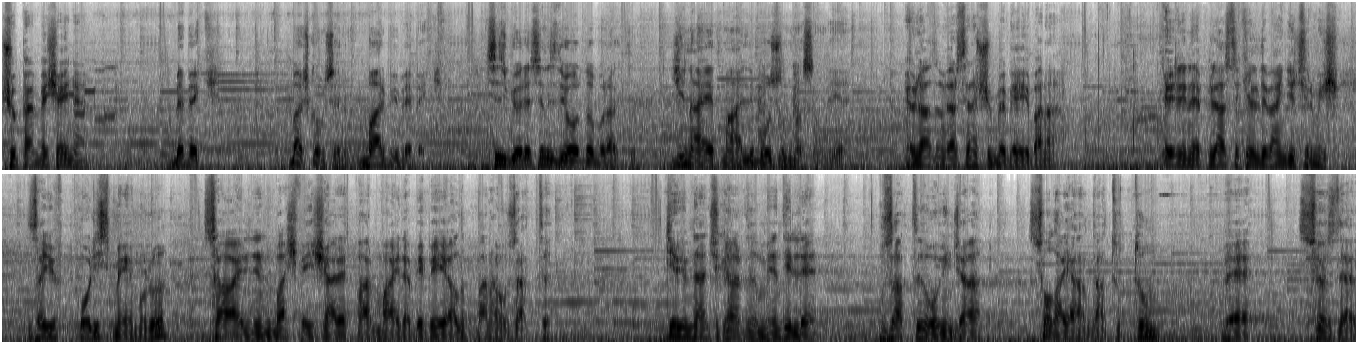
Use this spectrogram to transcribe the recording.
Şu pembe şey ne? Bebek. Başkomiserim, Barbie bebek. Siz göresiniz diye orada bıraktım. Cinayet mahalli bozulmasın diye. Evladım versene şu bebeği bana. Eline plastik eldiven geçirmiş zayıf polis memuru sağ elinin baş ve işaret parmağıyla bebeği alıp bana uzattı. Cebimden çıkardığım mendille uzattığı oyuncağı sol ayağından tuttum ve sözler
